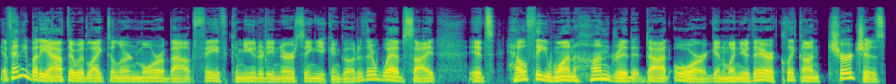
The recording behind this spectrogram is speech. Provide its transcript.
if anybody out there would like to learn more about faith community nursing, you can go to their website. It's healthy100.org. And when you're there, click on churches.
